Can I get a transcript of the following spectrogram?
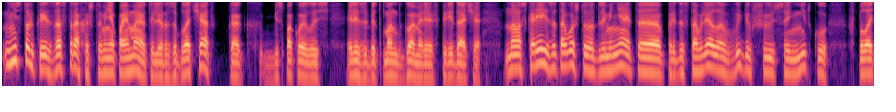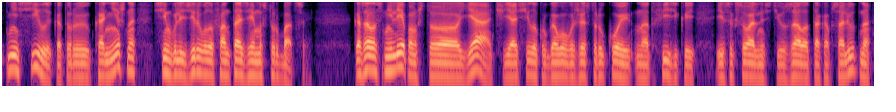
Не столько из-за страха, что меня поймают или разоблачат, как беспокоилась Элизабет Монтгомери в передаче, но скорее из-за того, что для меня это предоставляло выбившуюся нитку в полотне силы, которую, конечно, символизировала фантазия мастурбации. Казалось нелепым, что я, чья сила кругового жеста рукой над физикой и сексуальностью зала так абсолютно,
